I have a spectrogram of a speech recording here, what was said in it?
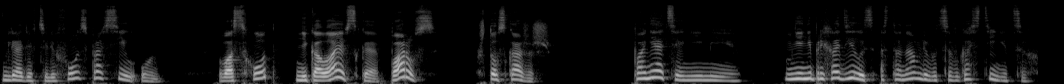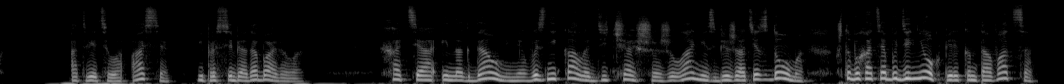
Глядя в телефон, спросил он. «Восход? Николаевская? Парус? Что скажешь?» «Понятия не имею. Мне не приходилось останавливаться в гостиницах», ответила Ася и про себя добавила. Хотя иногда у меня возникало дичайшее желание сбежать из дома, чтобы хотя бы денек перекантоваться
